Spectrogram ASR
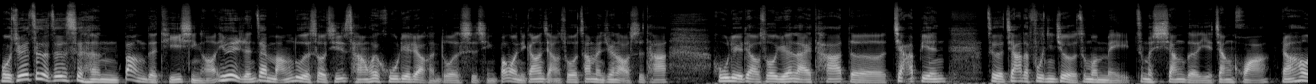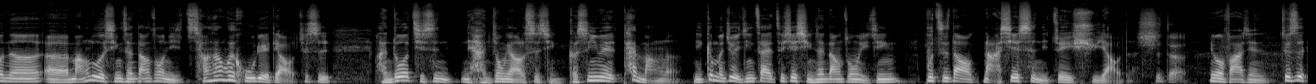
我觉得这个真的是很棒的提醒啊，因为人在忙碌的时候，其实常常会忽略掉很多的事情，包括你刚刚讲说张曼娟老师她忽略掉说，原来他的家边这个家的附近就有这么美、这么香的野姜花，然后呢，呃，忙碌的行程当中，你常常会忽略掉，就是很多其实你很重要的事情。可是因为太忙了，你根本就已经在这些行程当中，已经不知道哪些是你最需要的。是的，你有没有发现，就是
